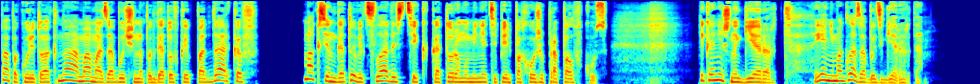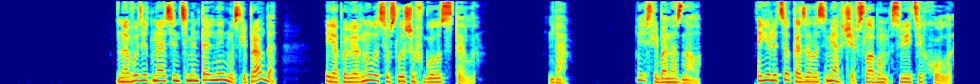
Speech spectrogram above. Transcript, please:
Папа курит у окна, мама озабочена подготовкой подарков. Максин готовит сладости, к которым у меня теперь, похоже, пропал вкус. И, конечно, Герард. Я не могла забыть Герарда. Наводит на сентиментальные мысли, правда? Я повернулась, услышав голос Стеллы. Да, если бы она знала. Ее лицо казалось мягче в слабом свете холла.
